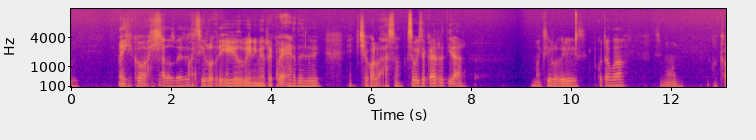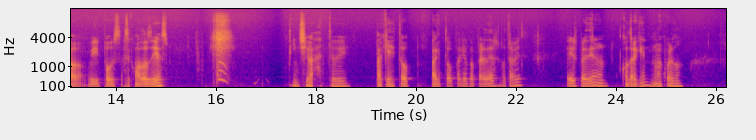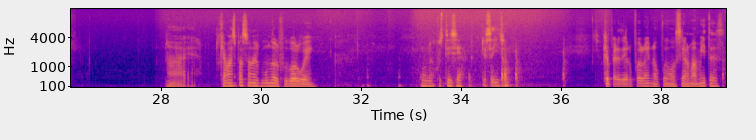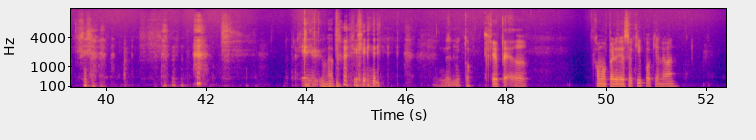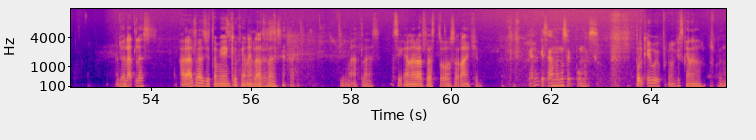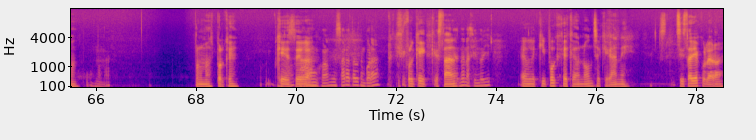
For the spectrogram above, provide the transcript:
México, ay, Las dos veces. Maxi Rodríguez, güey, ni me recuerdes, güey. Pinche golazo. Ese güey se acaba de retirar. Maxi Rodríguez, Poco te jugado. Simón. Acabo, vi post hace como dos días. Pinche vato, güey. ¿Para qué? ¿Todo? ¿Para qué? ¿Todo? ¿Para qué? ¿Para perder otra vez? Ellos perdieron. ¿Contra quién? No me acuerdo. A ver. ¿Qué más pasó en el mundo del fútbol, güey? Una justicia. ¿Qué se hizo? Que perdió el pueblo y no pudimos ir al mamitas. Una tragedia. Una tragedia. De luto. ¿Qué pedo? Como perdió su equipo, ¿a quién le van? Yo el Atlas. Al Atlas, yo también creo que gana el Atlas. Team Atlas. Si gana el Atlas, todos al Ángel. Gana el que sea menos el Pumas. ¿Por qué, güey? ¿Por qué no quieres ganar los Pumas? No más. Por más, ¿por qué? Que es de la- bien Sara toda la temporada. Porque ¿Qué están andan haciendo ahí? el equipo que quedó en 11 que gane. Sí estaría culero, ¿eh?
